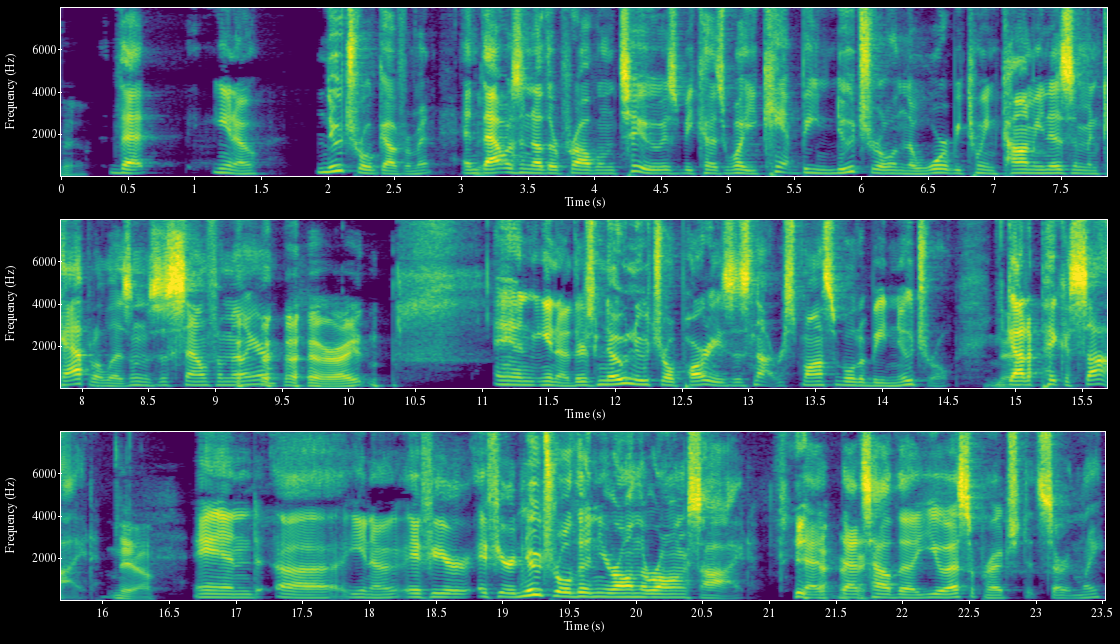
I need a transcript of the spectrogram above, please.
Yeah. that you know, neutral government, and that was another problem too, is because well, you can't be neutral in the war between communism and capitalism. Does this sound familiar? All right. and you know, there's no neutral parties. It's not responsible to be neutral. You got to pick a side. Yeah. and uh, you know if you're if you're neutral, then you're on the wrong side. That, that's how the U.S. approached it, certainly.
